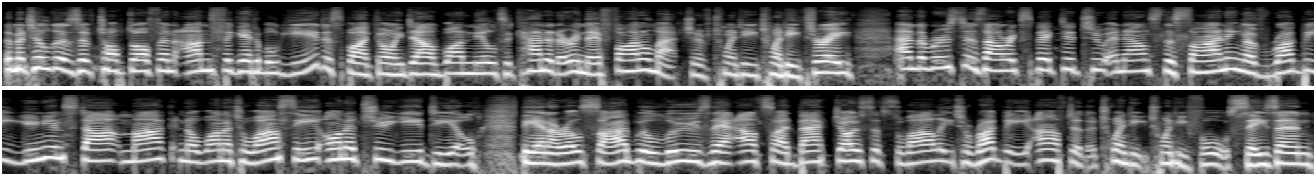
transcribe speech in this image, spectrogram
The Matildas have topped off an unforgettable year despite going down 1 0 to Canada in their final match of 2023. And the Roosters are expected to announce the signing of rugby union star Mark Nawaqanitawase on a two year deal. The NRL side will lose lose their outside back Joseph Suaalii to rugby after the 2024 season.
